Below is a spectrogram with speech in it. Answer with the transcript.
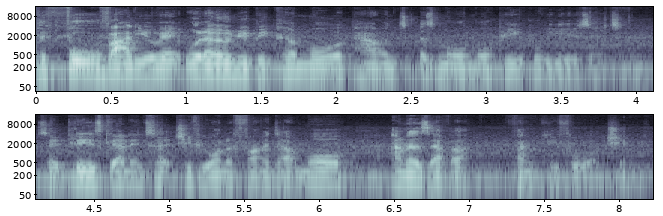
the full value of it will only become more apparent as more and more people use it. So please get in touch if you want to find out more. And as ever thank you for watching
